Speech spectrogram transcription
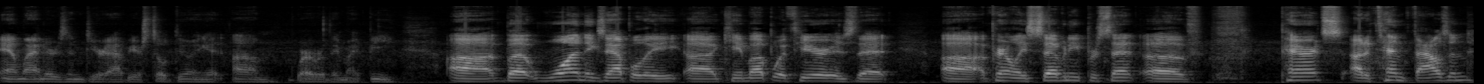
Ann Landers and Dear Abby are still doing it um, wherever they might be. Uh, but one example they uh, came up with here is that uh, apparently 70% of parents out of 10,000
